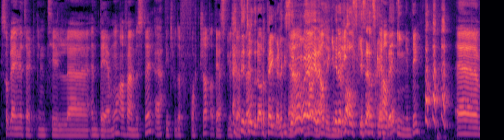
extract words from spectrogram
så ble jeg invitert inn til eh, en demo av Fanbuster. Ja. De trodde fortsatt at jeg skulle kjøpe. De trodde du hadde penger, liksom? Ja, jeg hadde- jeg hadde I det, falske selskapet. Jeg hadde ingenting. Eh,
